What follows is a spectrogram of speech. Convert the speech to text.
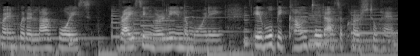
friend with a loud voice, rising early in the morning, it will be counted as a curse to him.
